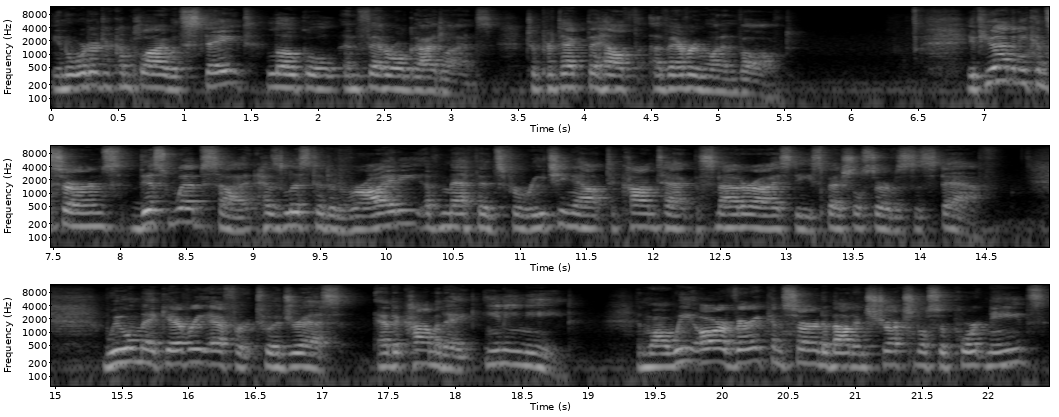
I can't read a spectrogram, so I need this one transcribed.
in order to comply with state, local, and federal guidelines to protect the health of everyone involved. If you have any concerns, this website has listed a variety of methods for reaching out to contact the Snyder ISD Special Services staff. We will make every effort to address and accommodate any need. And while we are very concerned about instructional support needs,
